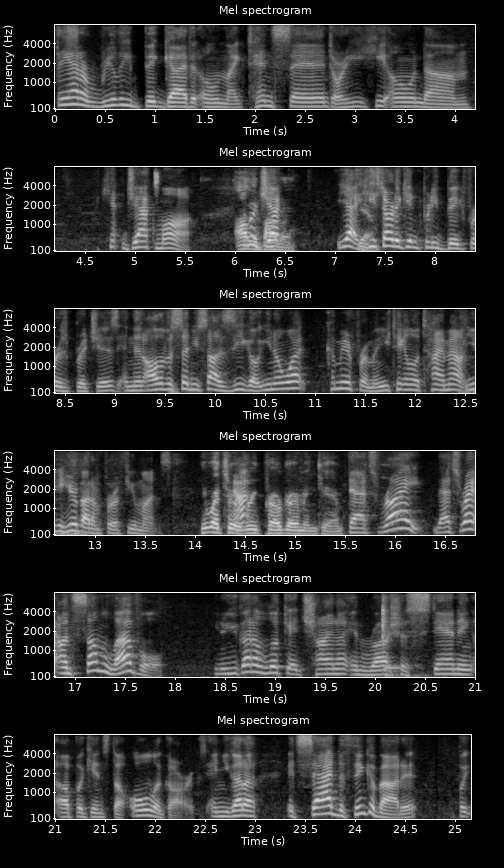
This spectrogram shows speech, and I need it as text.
they had a really big guy that owned like Tencent or he he owned um I can't Jack Ma. Remember Jack- Alibaba. Yeah, Yeah. he started getting pretty big for his britches, and then all of a sudden you saw Xi go, you know what? Come here for a minute. You take a little time out. You didn't hear about him for a few months. He went to a reprogramming camp. That's right. That's right. On some level, you know, you got to look at China and Russia standing up against the oligarchs, and you got to. It's sad to think about it, but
